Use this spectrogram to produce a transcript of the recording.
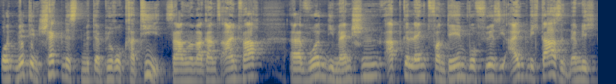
Und mit den Checklisten, mit der Bürokratie, sagen wir mal ganz einfach, äh, wurden die Menschen abgelenkt von dem, wofür sie eigentlich da sind, nämlich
